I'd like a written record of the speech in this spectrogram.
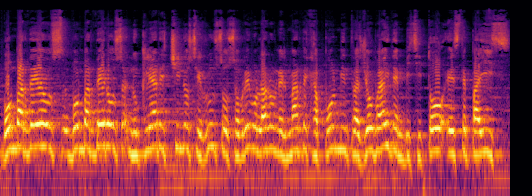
Bombardeos, bombarderos nucleares chinos y rusos sobrevolaron el mar de Japón mientras Joe Biden visitó este país.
